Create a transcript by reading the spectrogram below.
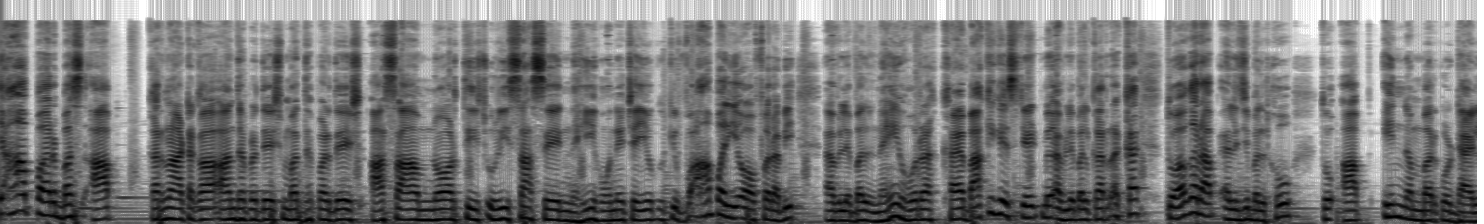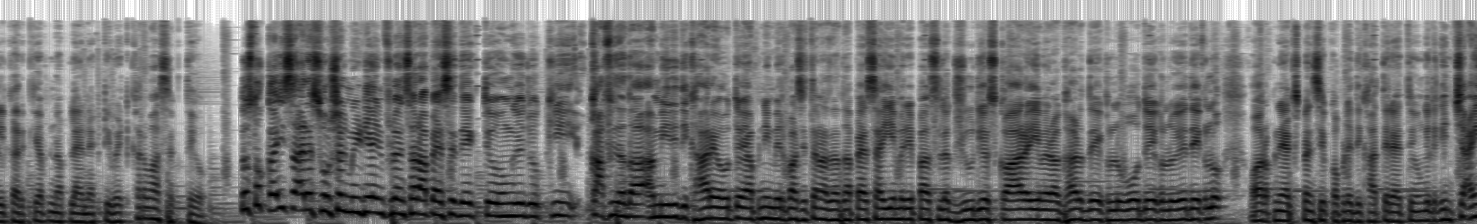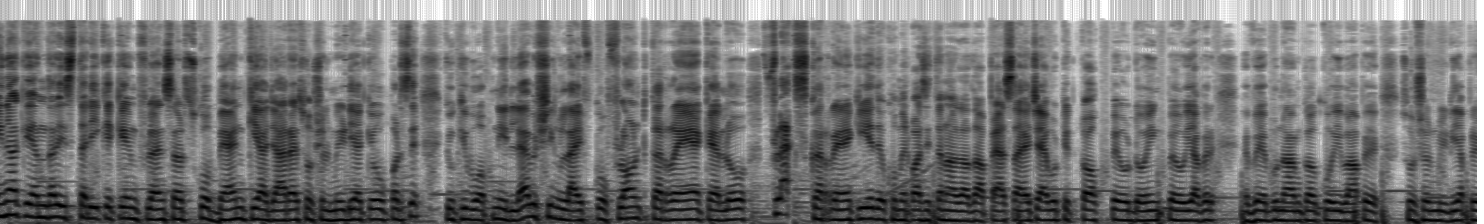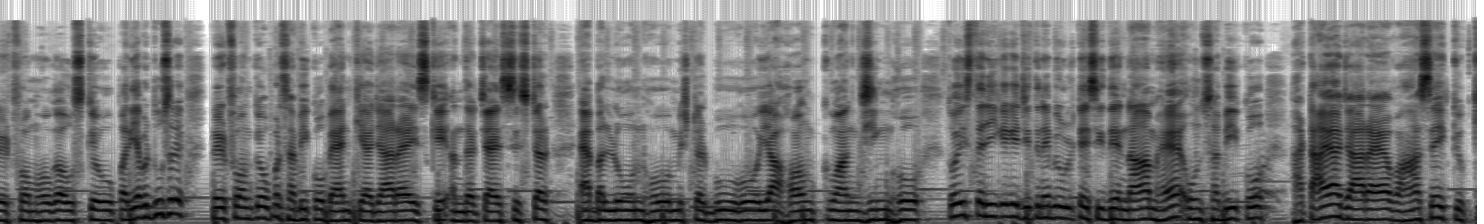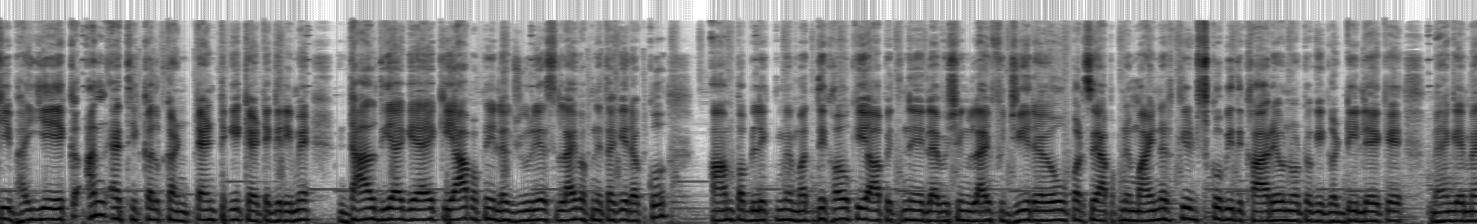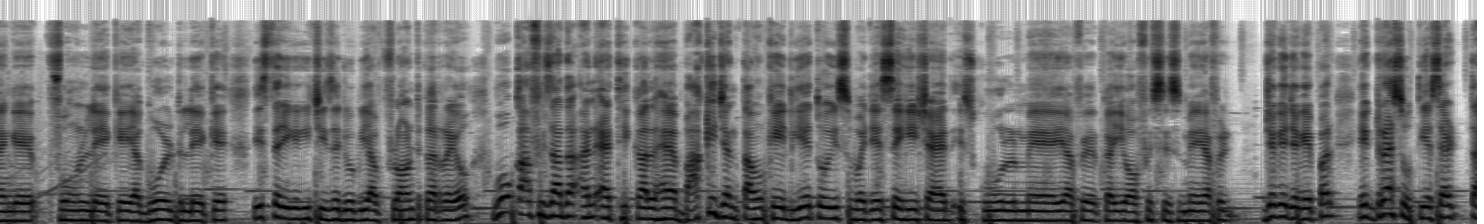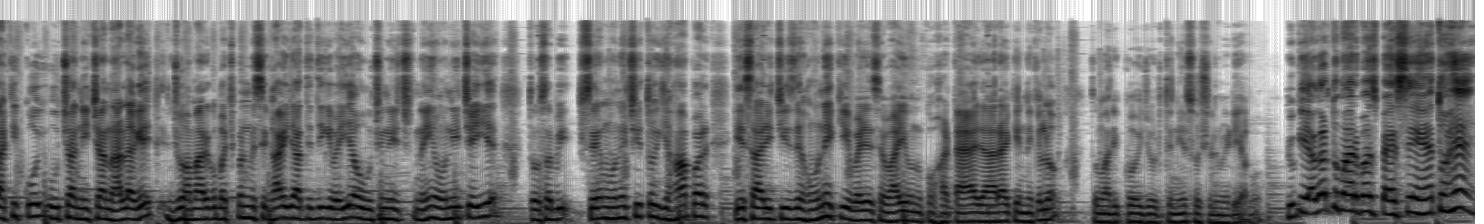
यहाँ पर बस आप कर्नाटका, आंध्र प्रदेश, मध्य प्रदेश, आसाम, नॉर्थ ईस्ट, उड़ीसा से नहीं होने चाहिए क्योंकि वहाँ पर ये ऑफ़र अभी अवेलेबल नहीं हो रखा है। बाकी के स्टेट में अवेलेबल कर रखा है। तो अगर आप एलिजिबल हो तो आप इन नंबर को डायल करके अपना प्लान एक्टिवेट करवा सकते हो। दोस्तों, कई सारे सोशल मीडिया इन्फ्लुएंसर आप ऐसे देखते होंगे जो कि काफ़ी ज़्यादा अमीरी दिखा रहे होते हैं, अपनी मेरे पास इतना ज़्यादा पैसा है, ये मेरे पास लग्जूरियस कार है, ये मेरा घर देख लो, वो देख लो, ये देख लो, और अपने एक्सपेंसिव कपड़े दिखाते रहते होंगे। लेकिन चाइना के अंदर इस तरीके के इन्फ्लुएंसर यूज़र्स को बैन किया जा रहा है सोशल मीडिया के ऊपर से, क्योंकि वो अपनी लेविशिंग लाइफ को फ्लॉन्ट कर रहे हैं, कह लो फ्लैक्स कर रहे हैं कि ये देखो मेरे पास इतना ज़्यादा पैसा है, चाहे वो टिकटॉक पे हो डोइंग पे हो, या फिर वेबू नाम का कोई वहाँ पे सोशल मीडिया प्लेटफॉर्म होगा उसके ऊपर, या फिर दूसरे प्लेटफॉर्म के ऊपर सभी को बैन किया जा रहा है। इसके अंदर चाहे सिस्टर एबलोन हो मिस्टर बू हो, या होंग क्वांगजिंग हो तो इस तरीके के जितने भी उल्टे सीधे नाम हैं, उन सभी को हटाया जा रहा है वहाँ से, क्योंकि भाई ये एक अनएथिकल कंटेंट कंटेंट की कैटेगरी में डाल दिया गया है कि आप अपनी लग्जूरियस लाइफ अपने तक ही रखो। आम पब्लिक में मत दिखाओ कि आप इतने लेविशिंग लाइफ जी रहे हो। ऊपर से आप अपने माइनर किड्स को भी दिखा रहे हो, नोटों की गड्डी लेके, महँगे महँगे फ़ोन लेके या गोल्ड लेके। इस तरीके की चीज़ें जो भी आप फ्लॉन्ट कर रहे हो, वो काफ़ी ज़्यादा अनएथिकल है बाकी जनताओं के लिए। तो इस वजह से ही शायद स्कूल में या फिर कई ऑफ़िस में या फिर जगह जगह पर एक ड्रेस होती है सेट ताकि कोई ऊँचा नीचा ना लगे, जो हमारे को बचपन में सिखाई जाती थी कि भैया ऊंच नीच नहीं होनी चाहिए तो सभी सेम होने चाहिए। तो यहाँ पर ये सारी चीज़ें होने की वजह से भाई उनको हटाया जा रहा है कि निकलो, तुम्हारी कोई ज़रूरत नहीं है सोशल मीडिया को। क्योंकि अगर तुम्हारे पास पैसे हैं तो है।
